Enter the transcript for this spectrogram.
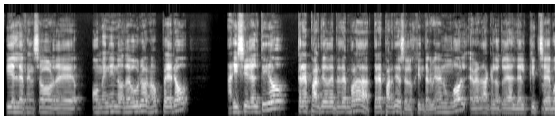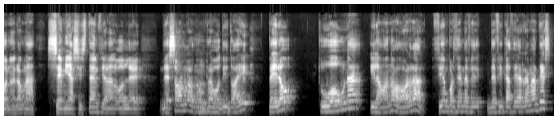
fiel defensor de o menino de euro, ¿no? Pero Ahí sigue el tío, tres partidos de pretemporada, tres partidos en los que interviene en un gol. Es verdad que el otro día el del Kitche, mm. bueno, era una semi-asistencia en el gol de, de Sorlos, un mm. rebotito ahí, pero tuvo una y la mandó a guardar. 100% de, eficacia de remates.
